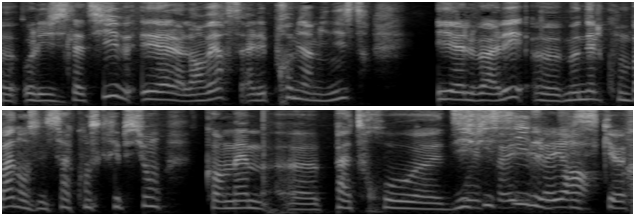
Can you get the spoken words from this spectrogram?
euh, aux législatives, et elle, à l'inverse, elle est Première ministre. Et elle va aller euh, mener le combat dans une circonscription quand même pas trop difficile, puisque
